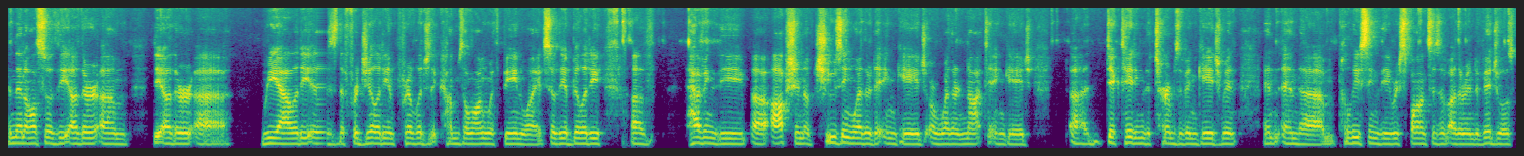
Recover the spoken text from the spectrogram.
And then also the other, um, the other uh, reality is the fragility and privilege that comes along with being white. So the ability of having the uh, option of choosing whether to engage or whether not to engage, uh, dictating the terms of engagement and and um, policing the responses of other individuals.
